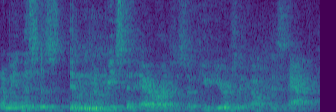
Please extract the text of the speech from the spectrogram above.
And I mean, this is in the recent era, just a few years ago, this happened.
